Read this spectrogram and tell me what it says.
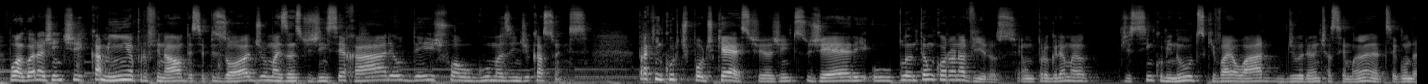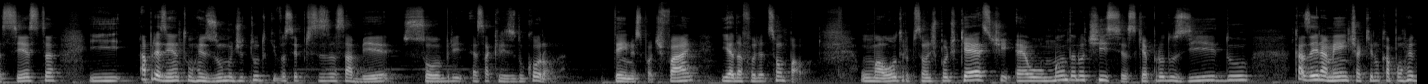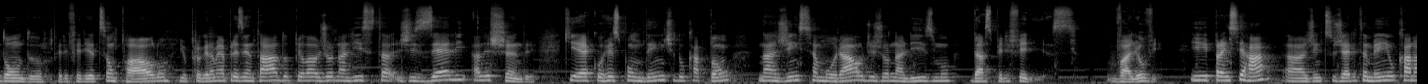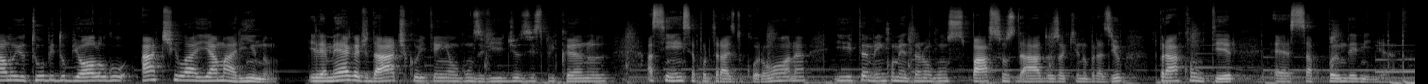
Bom, agora a gente caminha para o final desse episódio, mas antes de encerrar, eu deixo algumas indicações. Para quem curte podcast, a gente sugere o Plantão Coronavírus. É um programa de 5 minutos que vai ao ar durante a semana, de segunda a sexta, e apresenta um resumo de tudo que você precisa saber sobre essa crise do corona. Tem no Spotify e é da Folha de São Paulo. Uma outra opção de podcast é o Manda Notícias, que é produzido caseiramente aqui no Capão Redondo, periferia de São Paulo, e o programa é apresentado pela jornalista Gisele Alexandre, que é correspondente do Capão na Agência Moral de Jornalismo das Periferias. Vale ouvir. E para encerrar, a gente sugere também o canal no YouTube do biólogo Atila Yamarino. Ele é mega didático e tem alguns vídeos explicando a ciência por trás do corona e também comentando alguns passos dados aqui no Brasil para conter essa pandemia.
